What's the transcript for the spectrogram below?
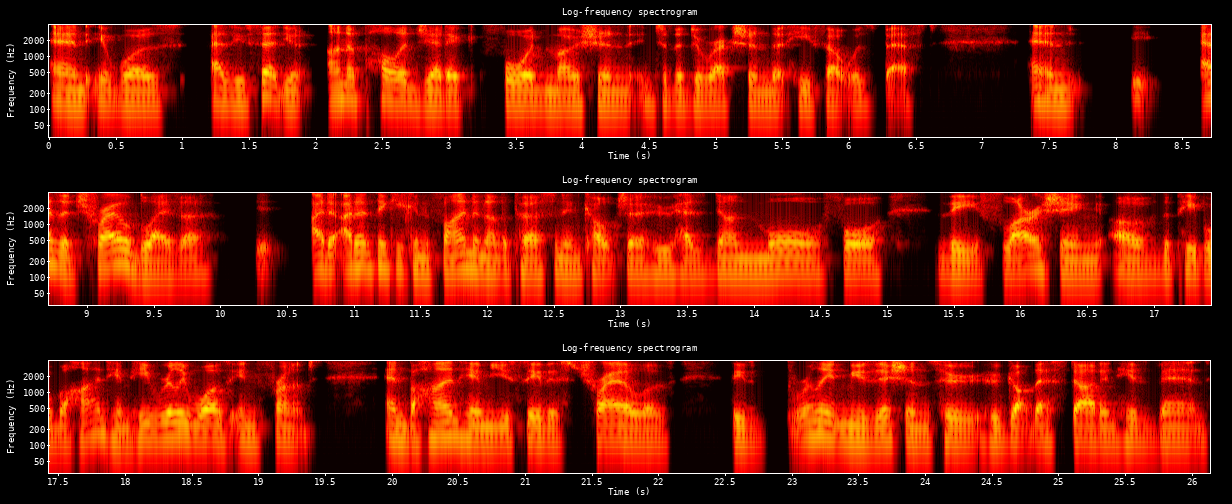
and it was as you've said, you know, unapologetic forward motion into the direction that he felt was best. And as a trailblazer, I don't think you can find another person in culture who has done more for the flourishing of the people behind him. He really was in front. And behind him, you see this trail of these brilliant musicians who, who got their start in his band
